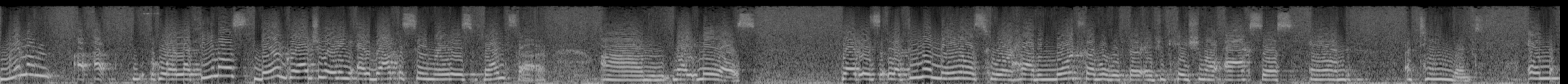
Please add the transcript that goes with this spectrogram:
Women uh, uh, who are Latinos, they're graduating at about the same rate as whites are, um, white males. But it's Latino males who are having more trouble with their educational access and attainment. And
